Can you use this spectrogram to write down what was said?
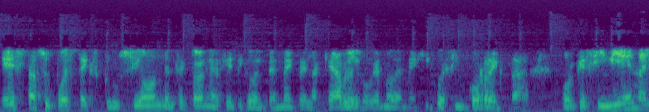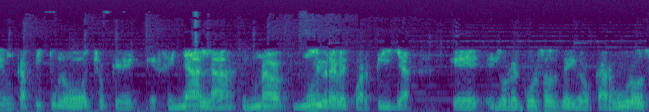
Esta supuesta exclusión del sector energético del TEMEC de la que habla el gobierno de México es incorrecta, porque si bien hay un capítulo 8 que, señala en una muy breve cuartilla que los recursos de hidrocarburos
